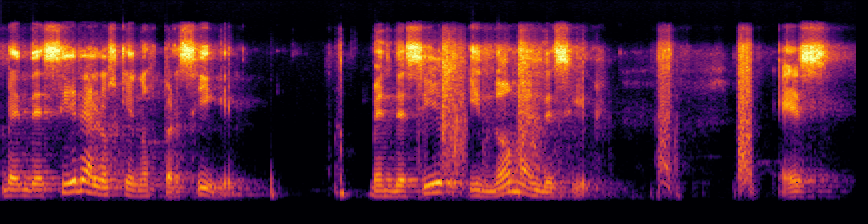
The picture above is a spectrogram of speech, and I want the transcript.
bendecir a los que nos persiguen, bendecir y no maldecir es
